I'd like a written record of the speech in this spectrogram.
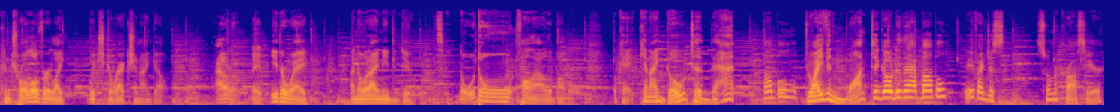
control over, like, which direction I go. I don't know. Maybe. Either way, I know what I need to do. No, don't fall out of the bubble. Okay, can I go to that bubble? Do I even want to go to that bubble? Maybe if I just swim across here.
